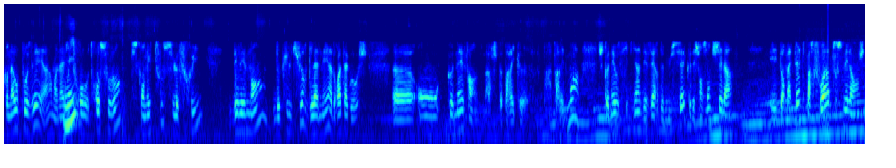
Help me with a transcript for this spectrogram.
Qu'on a opposé, hein, à mon avis, oui. trop, trop souvent, puisqu'on est tous le fruit d'éléments de culture glanés à droite à gauche. Euh, on connaît, enfin, je peux parler que parler de moi, je connais aussi bien des vers de Musset que des chansons de Sheila. Et dans ma tête, parfois, tout se mélange.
